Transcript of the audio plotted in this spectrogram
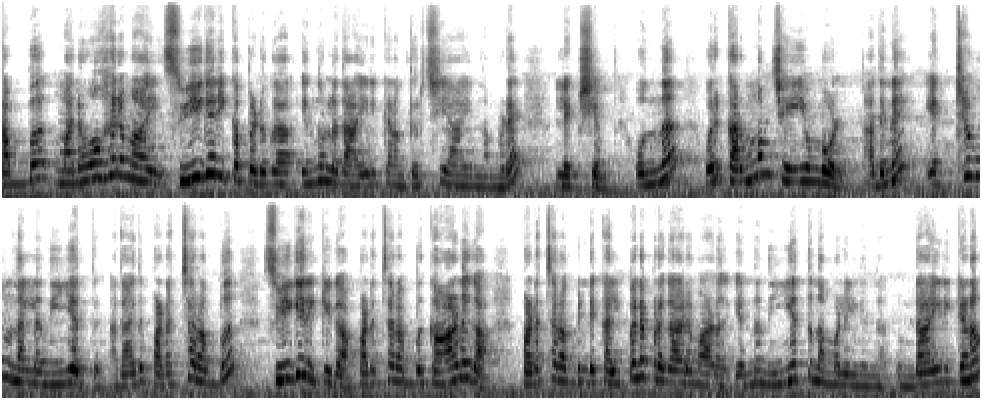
റബ്ബ് മനോഹരമായി സ്വീകരിക്കപ്പെടുക എന്നുള്ളതായിരിക്കണം തീർച്ചയായും നമ്മുടെ ലക്ഷ്യം. ഒന്ന് ഒരു കർമ്മം ചെയ്യുമ്പോൾ അതിന് ഏറ്റവും നല്ല നീയത്ത് അതായത് പടച്ച റബ്ബ് സ്വീകരിക്കുക പടച്ച റബ്ബ് കാണുക പടച്ച റബ്ബിന്റെ കൽപ്പന പ്രകാരമാണ് എന്ന നീയത്ത് നമ്മളിൽ നിന്ന് ഉണ്ടായിരിക്കണം.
